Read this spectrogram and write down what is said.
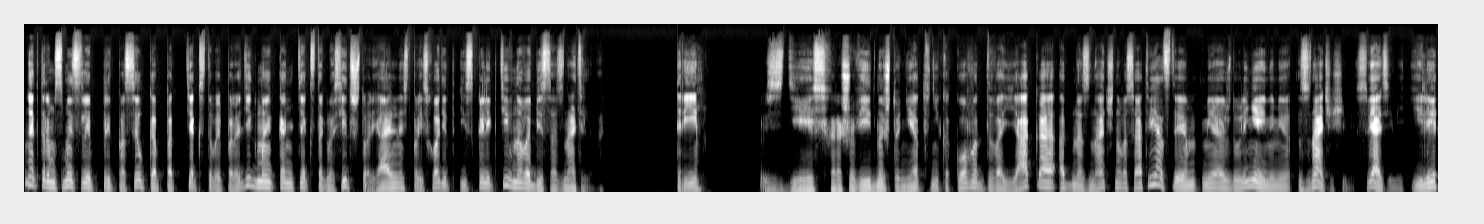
В некотором смысле предпосылка подтекстовой парадигмы контекста гласит, что реальность происходит из коллективного бессознательного. 3. Здесь хорошо видно, что нет никакого двояко однозначного соответствия между линейными значащими связями или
